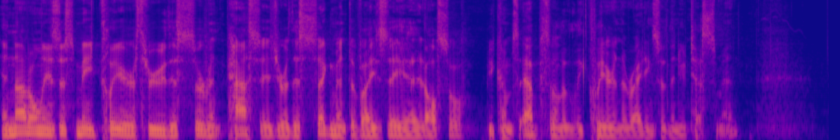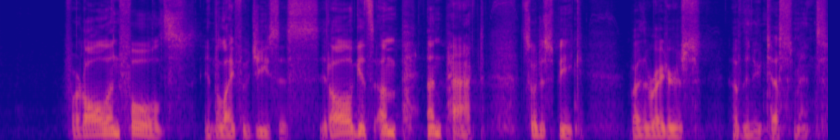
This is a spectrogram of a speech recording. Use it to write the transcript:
And not only is this made clear through this servant passage or this segment of Isaiah, it also becomes absolutely clear in the writings of the New Testament. For it all unfolds in the life of Jesus. It all gets unpacked, so to speak, by the writers of the New Testament.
